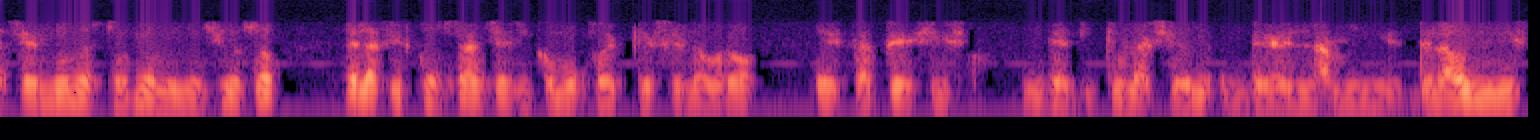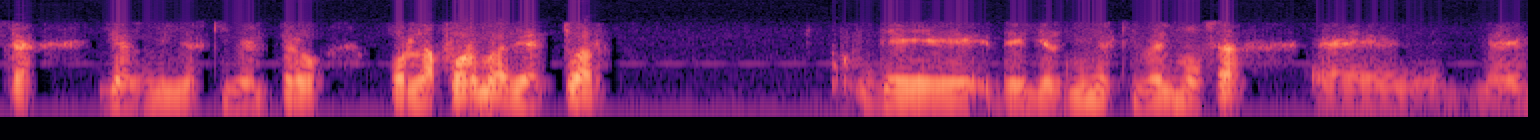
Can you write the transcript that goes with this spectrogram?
haciendo un estudio minucioso de las circunstancias y cómo fue que se logró esta tesis de titulación de la, de la hoy ministra Yasmín Esquivel. Pero por la forma de actuar de, de Yasmín Esquivel Moza, eh,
